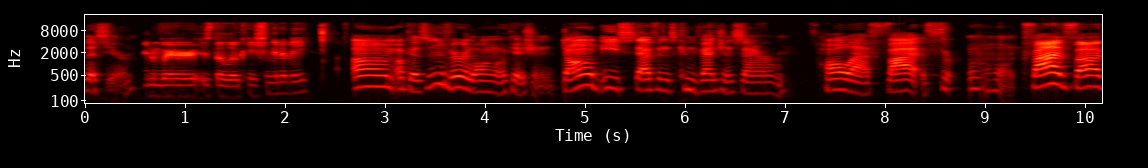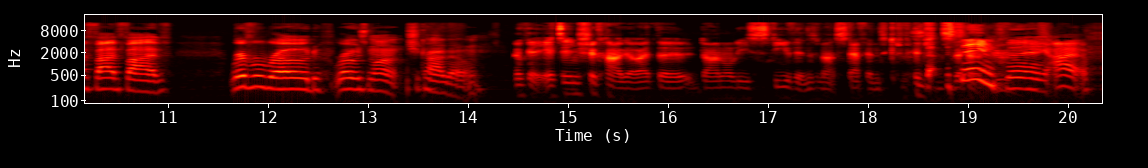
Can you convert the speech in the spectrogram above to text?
this year. And where is the location going to be? Um, okay, so this is a very long location. Donald E. Steffens Convention Center, Hall F, five, th- five, five, five, five, River Road, Rosemont, Chicago. Okay, it's in Chicago at the Donald E. Stephens, not Steffens Convention Center. same thing. I.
